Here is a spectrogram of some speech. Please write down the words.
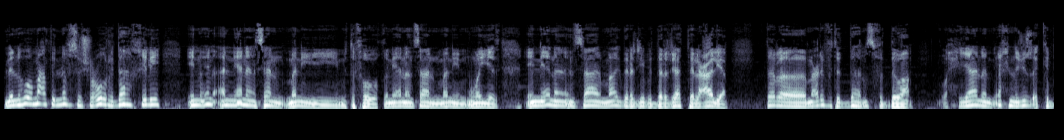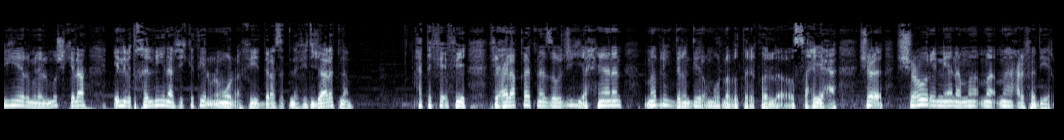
لأنه هو معطي لنفسه شعور داخلي إنه إن إني أنا إنسان ماني متفوق إني أنا إنسان ماني مميز إني أنا إنسان ما أقدر أجيب الدرجات العالية. ترى معرفة الداء نصف الدواء. وأحيانا إحنا جزء كبير من المشكلة اللي بتخلينا في كثير من الأمور في دراستنا في تجارتنا حتى في في في علاقاتنا الزوجية أحيانا ما بنقدر ندير أمورنا بالطريقة الصحيحة. شعور إني أنا ما ما, ما أعرف أدير.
